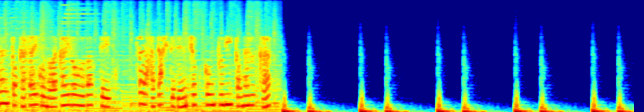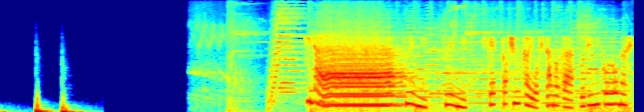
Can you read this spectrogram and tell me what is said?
なんとか最後の赤色を奪っていく。さあ果たして全色コンプリートなるか？キラーついに、ついに、チケット周回をしたのが無事に功をなし、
